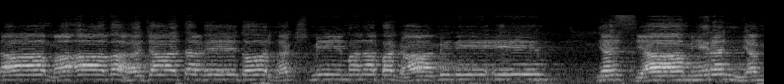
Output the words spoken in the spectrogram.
तामावह जातवेदो लक्ष्मीमनपगामिनीम् यस्यां हिरण्यं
